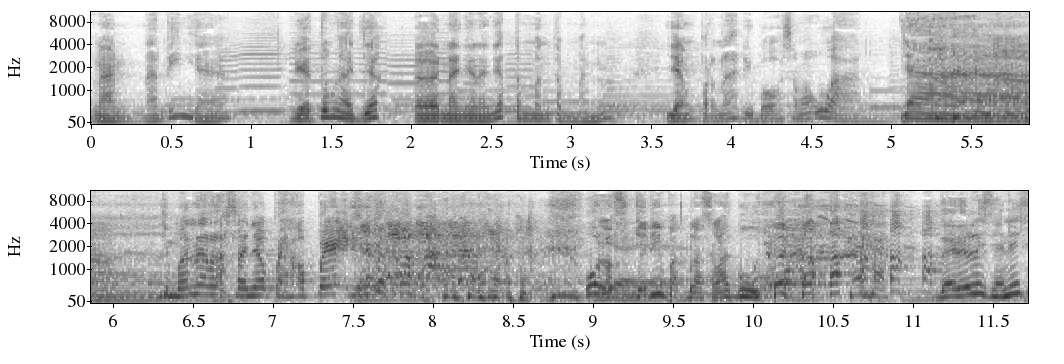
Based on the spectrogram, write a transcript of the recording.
Nah nantinya dia tuh ngajak eh, nanya-nanya teman-teman yang pernah dibawa sama Uwan. Ya. Gimana rasanya PHP gitu. Oh, langsung Iya, jadi iya. 14 lagu. Gak list ya Nis?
